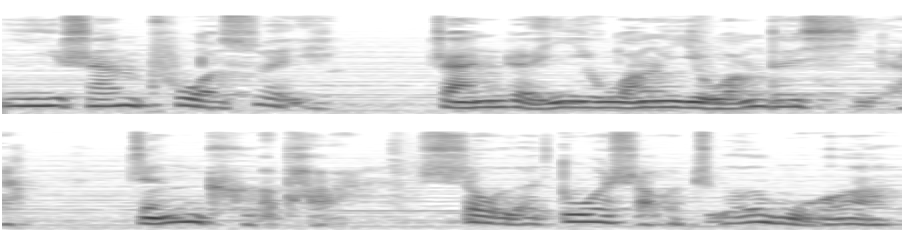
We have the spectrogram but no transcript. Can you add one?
衣衫破碎，沾着一汪一汪的血，真可怕，受了多少折磨啊！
